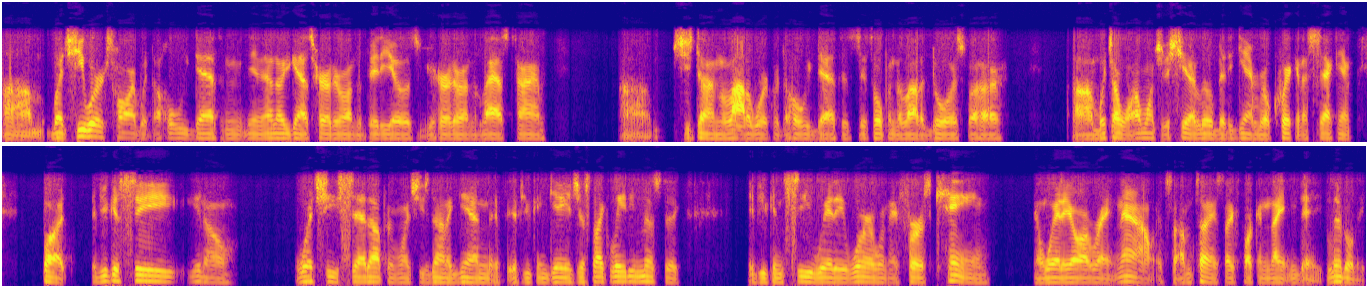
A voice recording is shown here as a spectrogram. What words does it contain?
um, but she works hard with the Holy Death, and, and I know you guys heard her on the videos. You heard her on the last time. Um, she's done a lot of work with the Holy Death. It's it's opened a lot of doors for her, um, which I, want you to share a little bit again, real quick, in a second. But if you could see, you know, what she set up and what she's done again. If if you can gauge, just like Lady Mystic, if you can see where they were when they first came and where they are right now, it's I'm telling you, it's like fucking night and day, literally.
